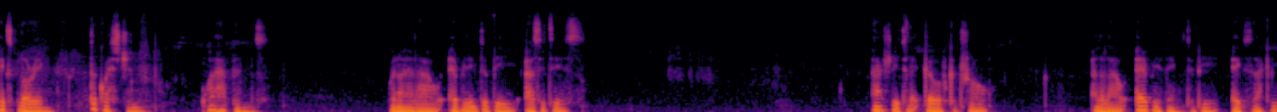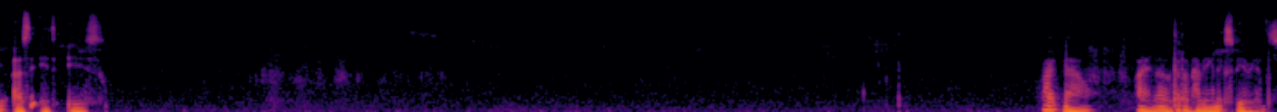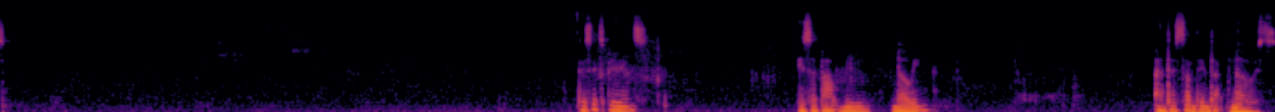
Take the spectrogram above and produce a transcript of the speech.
exploring the question what happens when I allow everything to be as it is? Actually, to let go of control and allow everything to be exactly as it is. Right now, I know that I'm having an experience. This experience is about me knowing, and there's something that knows.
